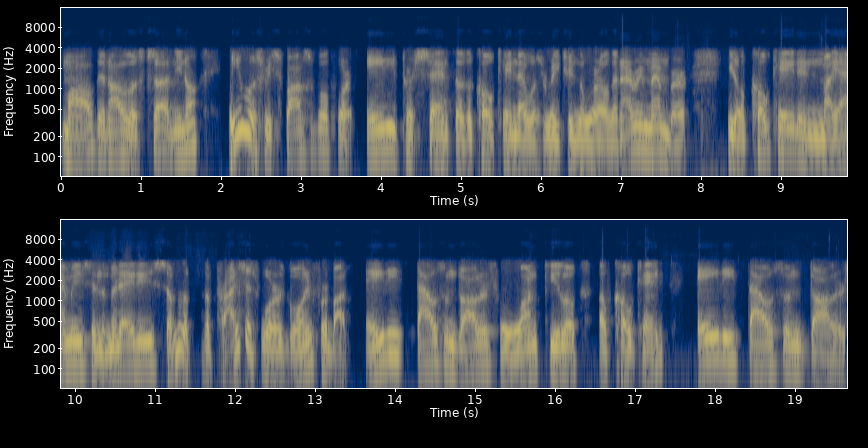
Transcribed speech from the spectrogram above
small, then all of a sudden, you know, he was responsible for 80% of the cocaine that was reaching the world. And I remember, you know, cocaine in Miami's in the mid 80s, some of the, the prices were going for about $80,000 for one kilo of cocaine eighty thousand dollars.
